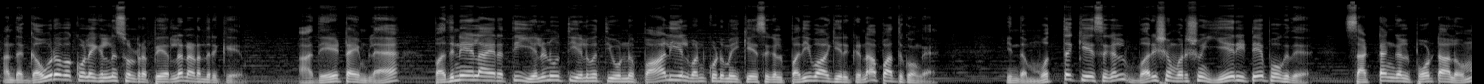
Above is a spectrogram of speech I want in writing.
அந்த கௌரவ கொலைகள்னு சொல்கிற பேரில் நடந்திருக்கு. அதே டைமில் பதினேழாயிரத்தி எழுநூற்றி எழுபத்தி ஒன்று பாலியல் வன்கொடுமை கேசுகள் பதிவாகி இருக்குன்னா பார்த்துக்கோங்க இந்த மொத்த கேசுகள் வருஷம் வருஷம் ஏறிட்டே போகுது. சட்டங்கள் போட்டாலும்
